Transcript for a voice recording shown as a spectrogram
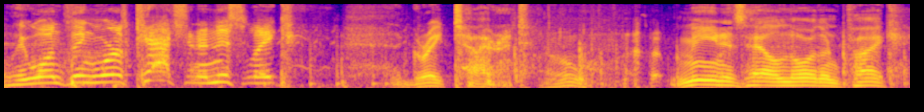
Only one thing worth catching in this lake. The Great Tyrant. Oh, Mean as hell northern pike.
